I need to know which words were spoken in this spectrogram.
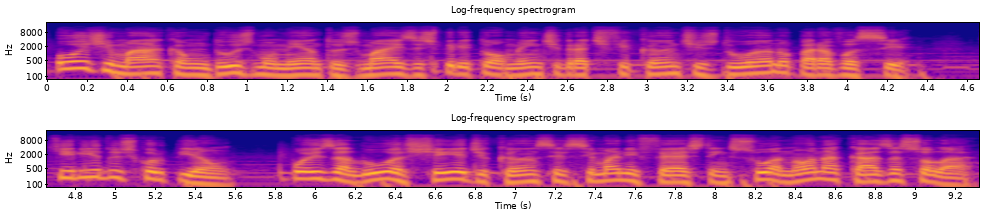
Hoje marca um dos momentos mais espiritualmente gratificantes do ano para você, querido escorpião, pois a lua cheia de câncer se manifesta em sua nona casa solar.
